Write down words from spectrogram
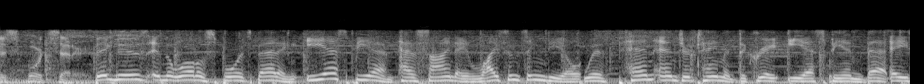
Is Sports Center. Big news in the world of sports betting. ESPN has signed a licensing deal with Penn Entertainment to create ESPN Bet, a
